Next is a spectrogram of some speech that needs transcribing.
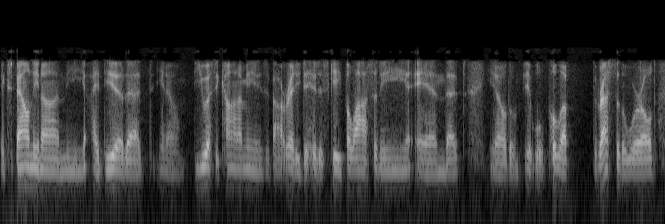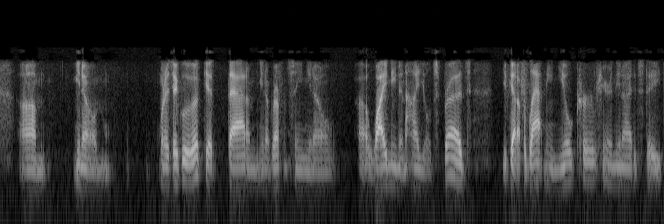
expounding on the idea that you know the U.S. economy is about ready to hit escape velocity and that you know the, it will pull up the rest of the world. Um, you know, when I take a look at that, I'm you know referencing you know uh, widening and high yield spreads. You've got a flattening yield curve here in the United States.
